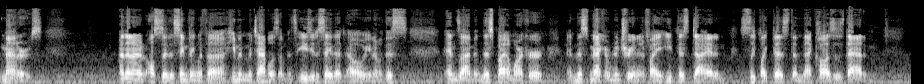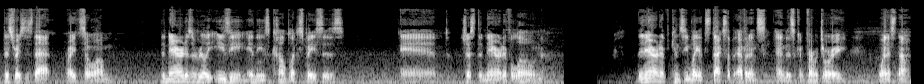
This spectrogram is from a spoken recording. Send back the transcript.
matters and then I'd also say the same thing with uh, human metabolism. It's easy to say that, oh, you know, this enzyme and this biomarker and this macronutrient, and if I eat this diet and sleep like this, then that causes that, and this raises that, right? So, um, the narratives are really easy in these complex spaces, and just the narrative alone, the narrative can seem like it stacks up evidence and is confirmatory when it's not.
